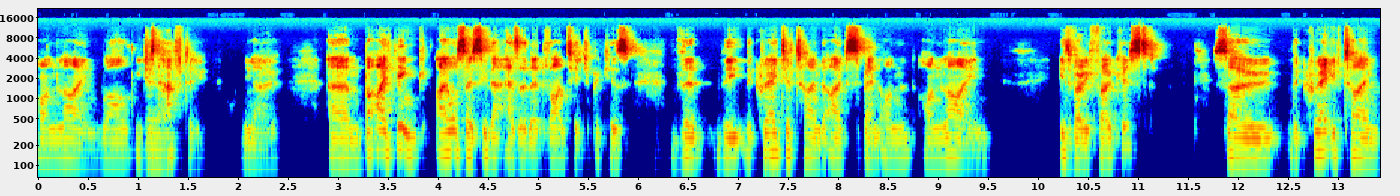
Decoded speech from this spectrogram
online? Well, you just Yeah. have to, you know. Um, but I think I also see that as an advantage because the, the, the creative time that I've spent on online is very focused. So the creative time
